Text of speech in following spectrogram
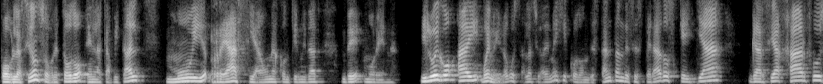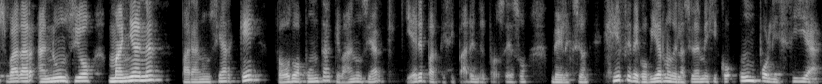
población, sobre todo en la capital, muy reacia a una continuidad de Morena. Y luego hay, bueno, y luego está la Ciudad de México, donde están tan desesperados que ya García Harfush va a dar anuncio mañana para anunciar que todo apunta que va a anunciar que quiere participar en el proceso de elección. Jefe de gobierno de la Ciudad de México, un policía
